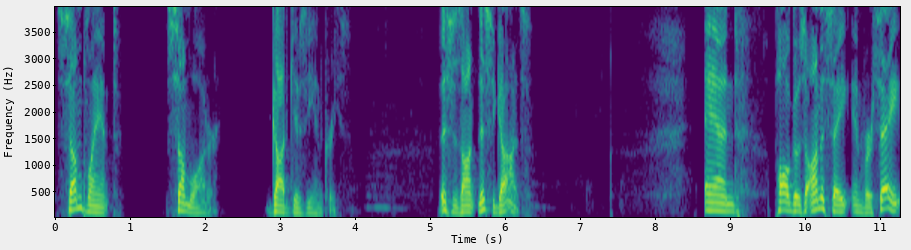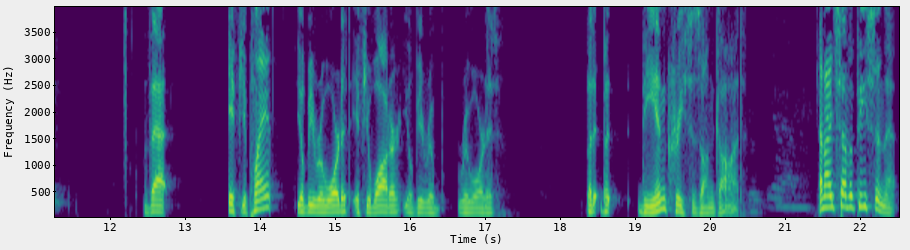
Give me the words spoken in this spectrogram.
Some plant, some water God gives the increase. This is on this is God's. And Paul goes on to say in verse 8 that if you plant, you'll be rewarded. If you water, you'll be re- rewarded. But but the increase is on God. And I just have a peace in that.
